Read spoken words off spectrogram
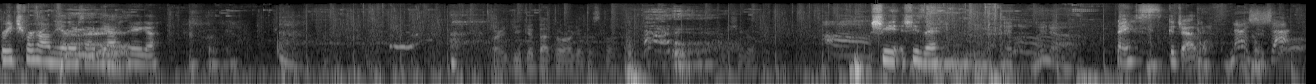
Reach for her on the other side. Yeah, there you go. Alright, you get that door, I'll get this door. Where'd she go? She she's there. Winner. Nice. Good job. Nice shot.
